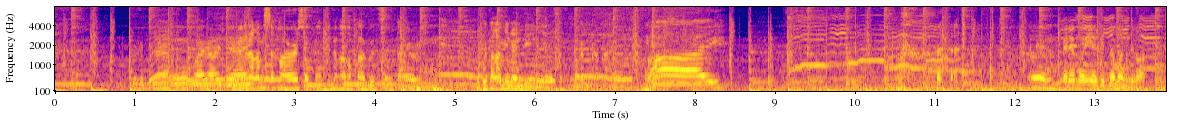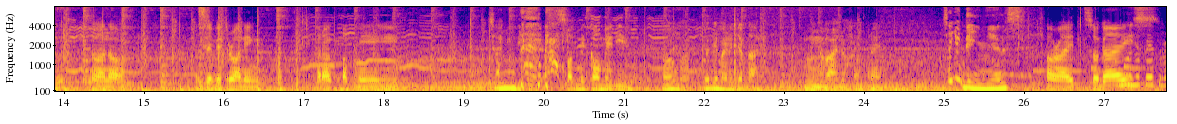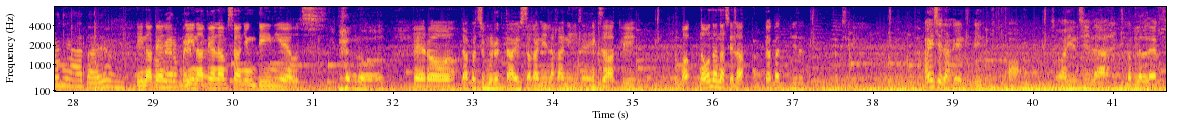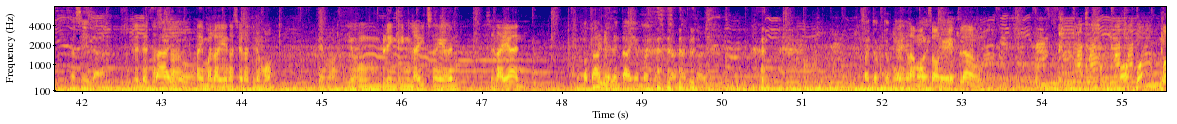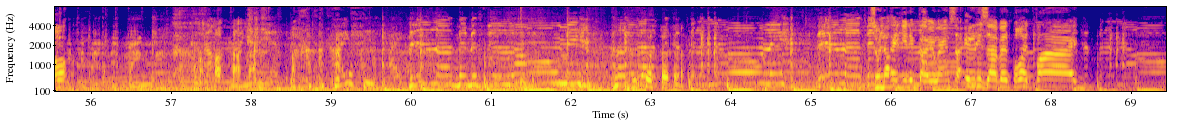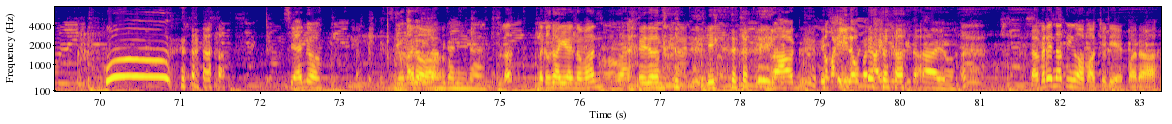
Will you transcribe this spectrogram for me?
Tulog na ako, bala ko dyan. Hindi na kami sa car, so medyo nakakapagod, so tiring. Pupunta kami ng Dania, so kami kakain. Bye! Pwede mo i-edit naman, di ba? So ano, let's leave it running. Para pag may... Saan yung Dania? Pag may comedy. Oo nga. Pwede? Nandiyan ba? Hmm. Ano? Siyempre. Saan yung Daniels? Alright, so guys, Petro niya ata yun. di natin, di natin alam saan yung Daniels. Pero, Pero, dapat sumunod tayo sa kanila kanina eh. exactly. Oh, nauna na sila? Dapat dito. Ayun sila, ayun, ayun. Oh. So ayun sila, magla-left na sila. Maglalat na sila. Tayo. Ay, malayo na sila. Tinan mo? Mo? Yung blinking lights na yun. Sila yan. So mabagal din tayo mag under. Matugtog tayo ng Tamang konti. sound check lang. Mo, mo, mo! So nakikinig tayo ngayon sa 87.5! Woo! si ano? Yung Ano? namin kanina. La- nakakaya naman. Eh, doon. Vlog. Nakailaw pa tayo. Kita tayo. Ah, Pero nothing off actually eh, para...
